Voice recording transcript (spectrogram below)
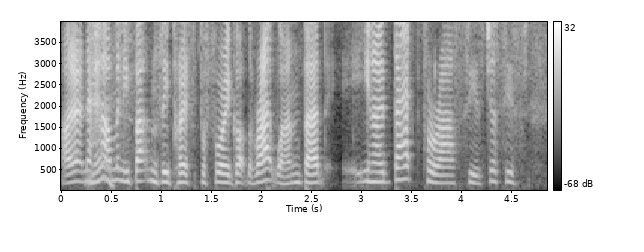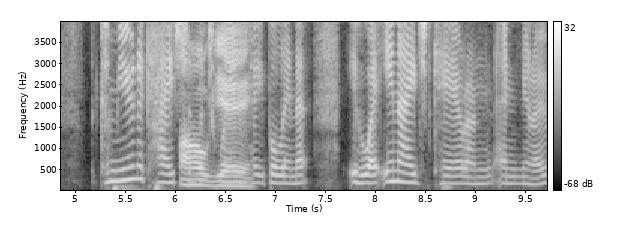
I don't know how many buttons he pressed before he got the right one, but you know that for us is just this communication Oh, between yeah. people in it who are in aged care and and you know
